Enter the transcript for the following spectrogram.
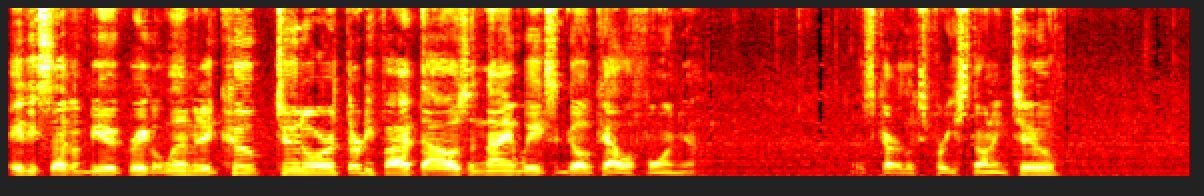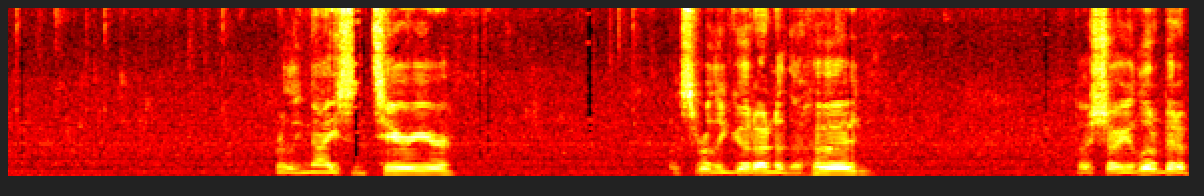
87 Buick Regal Limited Coupe, two-door, 35000 nine weeks ago, California. This car looks pretty stunning, too. Really nice interior. Looks really good under the hood. I'll show you a little bit of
